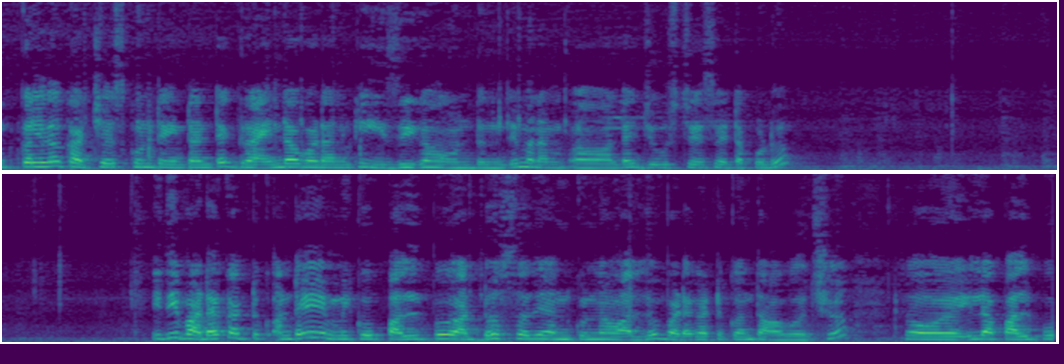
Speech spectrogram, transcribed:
ముక్కలుగా కట్ చేసుకుంటే ఏంటంటే గ్రైండ్ అవ్వడానికి ఈజీగా ఉంటుంది. మనం అంటే జ్యూస్ చేసేటప్పుడు. ఇది వడకట్టు అంటే మీకు పల్పు అడ్డొస్తుంది అనుకున్న వాళ్ళు వడకట్టుకొని తాగొచ్చు. సో ఇలా పల్పు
